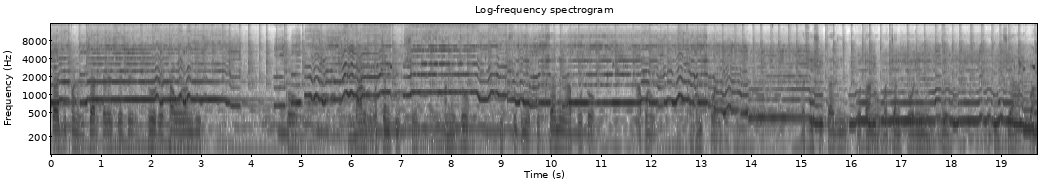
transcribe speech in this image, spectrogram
સીતાજી પણ વિચાર કરે છે કે જો રેખા ઓળંગીશ તો મારું વચન તૂટશે. અને જો ભિક્ષુકને ભિક્ષા નહીં આપું તો આપણું ધર્મ ખોવાઈ જશે. પછી સીતાજી પોતાનું વચન તોડીને તે ભિક્ષા આપવા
